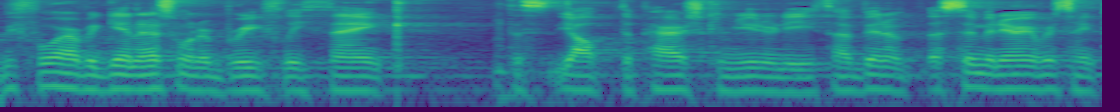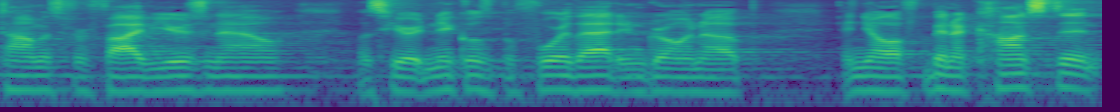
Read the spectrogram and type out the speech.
before I begin, I just want to briefly thank this, y'all, the parish community. So I've been a, a seminarian for St. Thomas for five years now. I was here at Nichols before that and growing up. And y'all have been a constant,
